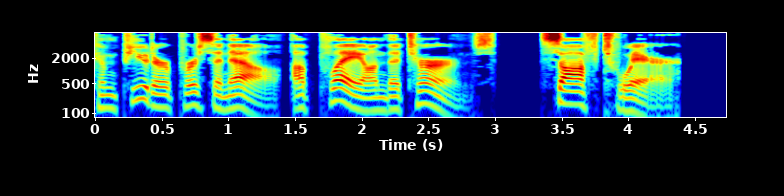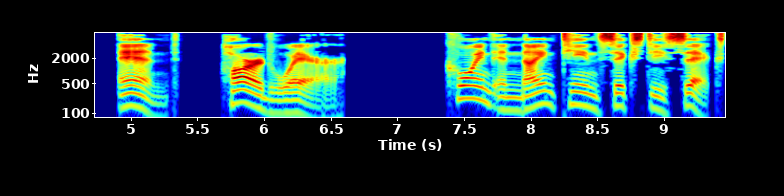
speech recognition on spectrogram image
computer personnel, a play on the terms software and hardware. Coined in 1966,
